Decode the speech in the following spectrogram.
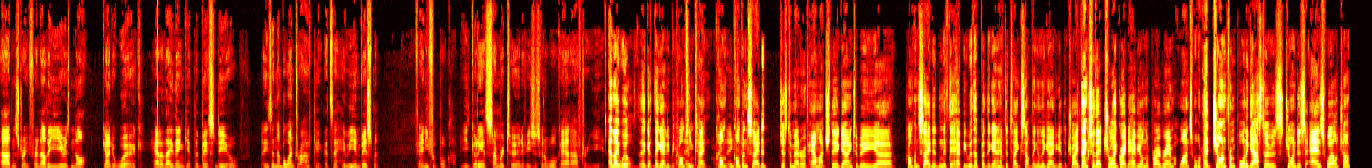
Arden Street for another year is not going to work, how do they then get the best deal? He's a number one draft pick. That's a heavy investment for any football club. You've got to get some return if he's just going to walk out after a year. And they will. They're, they're going to be need to. com- compensated. Just a matter of how much they're going to be uh, compensated and if they're happy with it. But they're going to have to take something and they're going to get the trade. Thanks for that, Troy. Great to have you on the program once more. What about John from Port Augusta has joined us as well. John,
